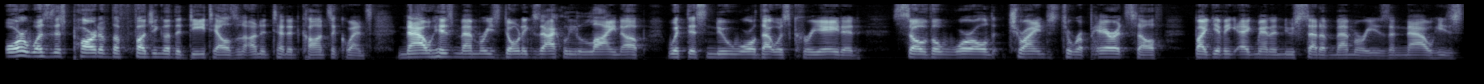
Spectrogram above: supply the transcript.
Or was this part of the fudging of the details an unintended consequence? Now his memories don't exactly line up with this new world that was created, so the world tries to repair itself by giving Eggman a new set of memories, and now he's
